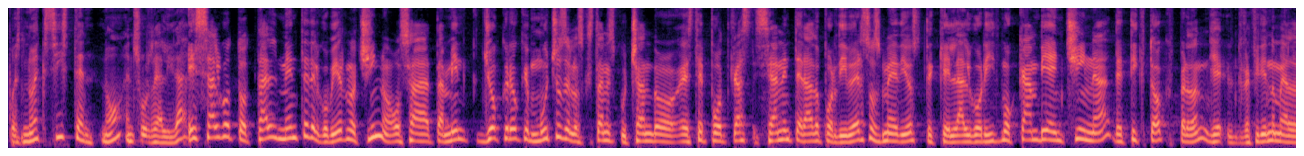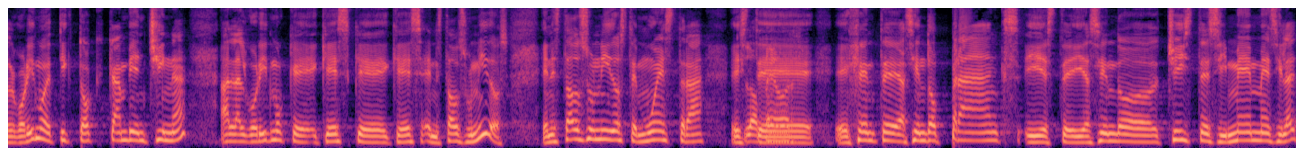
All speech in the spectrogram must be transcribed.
pues no existen, ¿no? En su realidad. Es algo totalmente del gobierno chino. O sea, también yo creo que muchos de los que están escuchando este podcast se han enterado por diversos medios de que el algoritmo cambia en China, de TikTok, perdón, refiriéndome al algoritmo de TikTok, cambia en China al algoritmo que, que es, que, que, es en Estados Unidos. En Estados Unidos te muestra este, eh, gente haciendo pranks y, este, y haciendo chistes y memes y, la,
